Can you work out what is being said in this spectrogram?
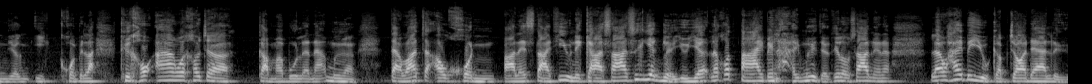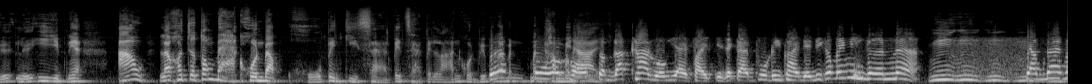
นยังอีกคนเป็นไรคือเขาอ้างว่าเขาจะ กลับมาบูรณะเมือง แต่ว่าจะเอาคนปาเลสไตน์ที่อยู่ในกาซาซึ่งยังเหลืออยู่เยอะ แล้วก็ตายไปหลายมือจากที่เราทราบเนี่ยนะแล้วให้ไปอยู่กับจอร์แดนหรือหรืออียิปต์เนี่ยเอ้าแล้วเขาจะต้องแบกคนแบบโอ้โหเป็นกี่แสนเป็นแสนเป็นล้านคนพี่ปุ๊แล้วมันมันตัวทำไม่ของได้สำนักข้าหลวงใหญ่ฝ่ายกิจการผู้ลี้ภัยเดี๋ยวนี้ก็ไม่มีเงินน่ะอืมอืมอืมอืมจำได้ไหม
